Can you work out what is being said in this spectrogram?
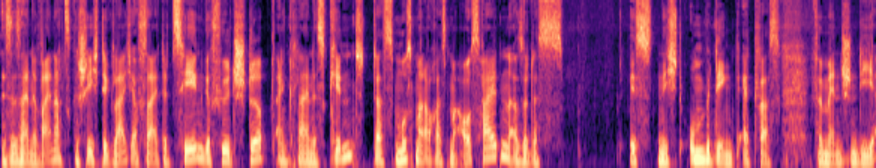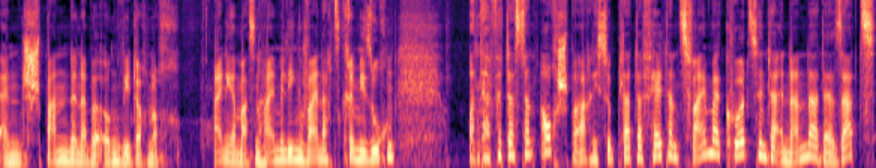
es ist eine Weihnachtsgeschichte gleich auf Seite 10. Gefühlt stirbt ein kleines Kind. Das muss man auch erstmal aushalten. Also das ist nicht unbedingt etwas für Menschen, die einen spannenden, aber irgendwie doch noch einigermaßen heimeligen Weihnachtskrimi suchen. Und da wird das dann auch sprachlich so platt. Da fällt dann zweimal kurz hintereinander der Satz,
